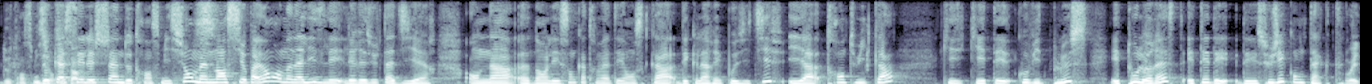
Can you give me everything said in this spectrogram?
de transmission. De casser les chaînes de transmission. Maintenant, si par exemple on analyse les, les résultats d'hier, on a euh, dans les 191 cas déclarés positifs, il y a 38 cas qui, qui étaient Covid plus et tout le reste était des, des sujets contacts. Oui.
